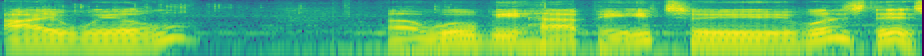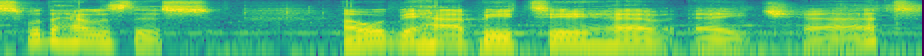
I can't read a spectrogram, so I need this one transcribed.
I will. I will be happy to. What is this? What the hell is this? I would be happy to have a chat.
